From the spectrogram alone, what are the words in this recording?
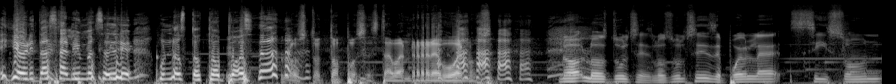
y ahorita salimos de unos totopos. Los totopos estaban re buenos. No, los dulces. Los dulces de Puebla sí son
